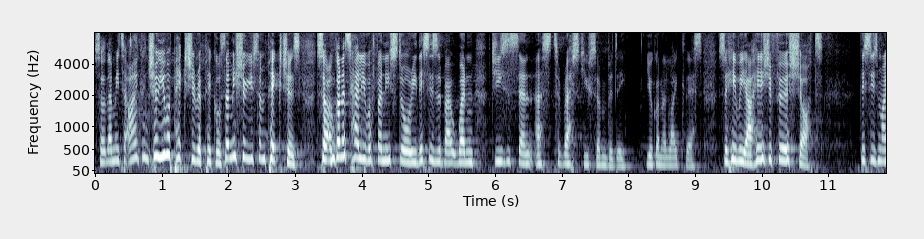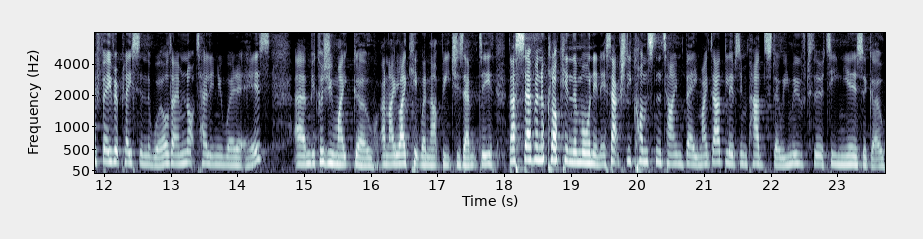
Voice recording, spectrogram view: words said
So let me tell I can show you a picture of pickles. Let me show you some pictures. So I'm going to tell you a funny story. This is about when Jesus sent us to rescue somebody. You're going to like this. So here we are. Here's your first shot. This is my favourite place in the world. I'm not telling you where it is um, because you might go. And I like it when that beach is empty. That's seven o'clock in the morning. It's actually Constantine Bay. My dad lives in Padstow. He moved 13 years ago.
